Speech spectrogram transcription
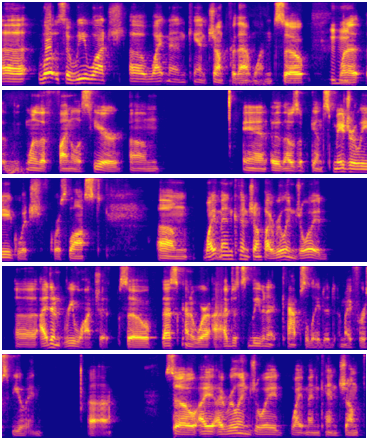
Uh, well, so we watch uh, White Men Can't Jump for that one. So Mhm. one of one of the finalists here, um, and uh, that was up against Major League, which of course lost. Um, White Men Can't Jump, I really enjoyed. Uh, I didn't rewatch it, so that's kind of where I'm just leaving it encapsulated in my first viewing. Uh, so I, I really enjoyed White Men Can't Jump.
